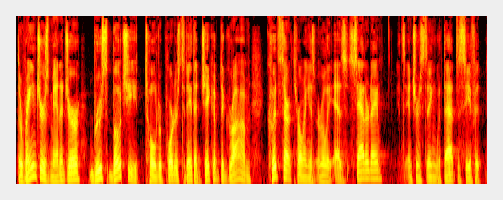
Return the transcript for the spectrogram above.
The Rangers manager, Bruce Bochy, told reporters today that Jacob DeGrom could start throwing as early as Saturday. It's interesting with that to see if it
